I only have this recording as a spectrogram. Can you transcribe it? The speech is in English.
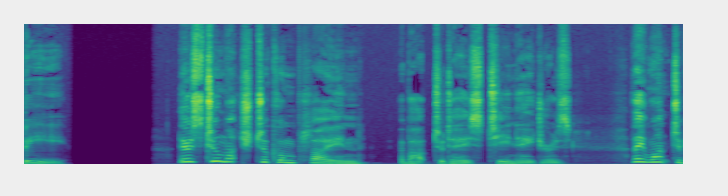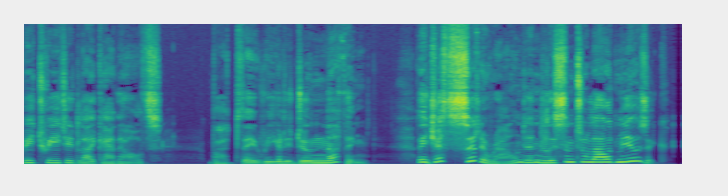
B. There's too much to complain about today's teenagers. They want to be treated like adults, but they really do nothing. They just sit around and listen to loud music.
